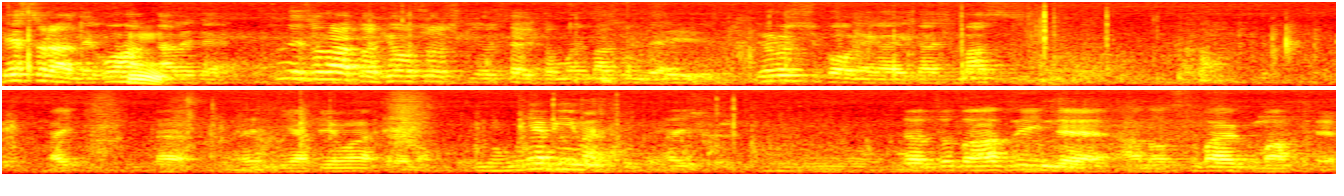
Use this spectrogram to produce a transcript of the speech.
レストランでご飯食べて、でその後表彰式をしたいと思いますんでよろしくお願いいたします。はい、ニアピンはえいや見ました。えの。はい。じゃあちょっと暑いんで、あの素早く待って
